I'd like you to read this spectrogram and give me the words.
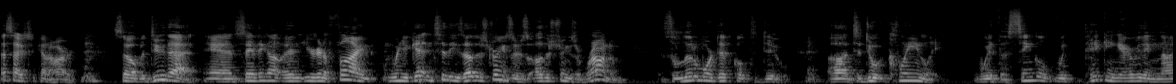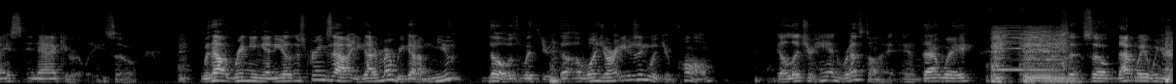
That's actually kind of hard. So, but do that, and same thing. And you're gonna find when you get into these other strings, there's other strings around them. It's a little more difficult to do, uh, to do it cleanly with a single, with picking everything nice and accurately. So, without ringing any other strings out, you got to remember you got to mute those with your the ones you aren't using with your palm. You gotta let your hand rest on it, and that way, so, so that way when you're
